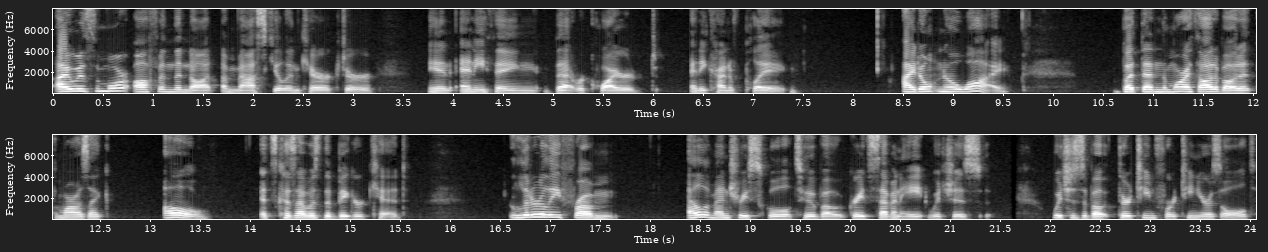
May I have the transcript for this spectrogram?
I was more often than not a masculine character in anything that required any kind of playing. I don't know why. But then the more I thought about it, the more I was like, oh, it's because I was the bigger kid literally from elementary school to about grade 7 8 which is which is about 13 14 years old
